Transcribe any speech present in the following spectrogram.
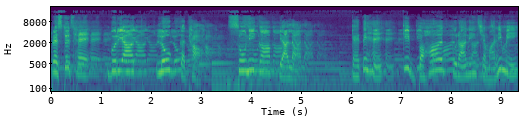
प्रस्तुत है बुरियात लोक कथा सोने का प्याला। कहते हैं कि बहुत पुराने जमाने में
